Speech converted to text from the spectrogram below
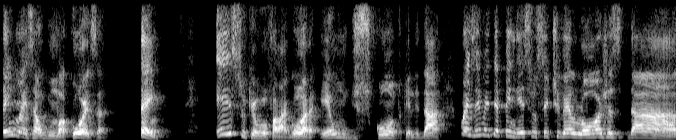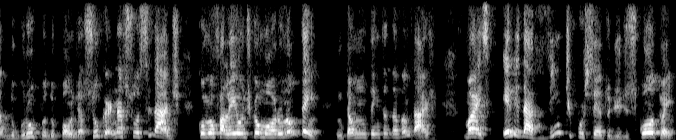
Tem mais alguma coisa? Tem. Isso que eu vou falar agora é um desconto que ele dá, mas aí vai depender se você tiver lojas da, do grupo do Pão de Açúcar na sua cidade. Como eu falei, onde que eu moro não tem, então não tem tanta vantagem. Mas ele dá 20% de desconto em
